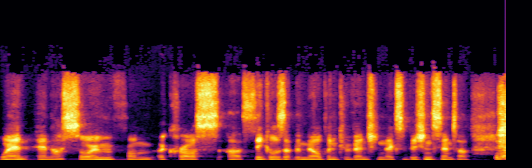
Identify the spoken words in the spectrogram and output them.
went and I saw him from across, I think it was at the Melbourne Convention Exhibition Centre.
